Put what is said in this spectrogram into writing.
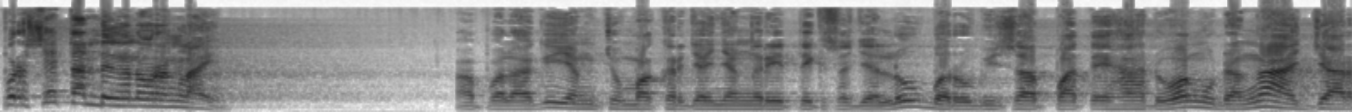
persetan dengan orang lain. Apalagi yang cuma kerjanya ngeritik saja lu baru bisa patehah doang udah ngajar.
